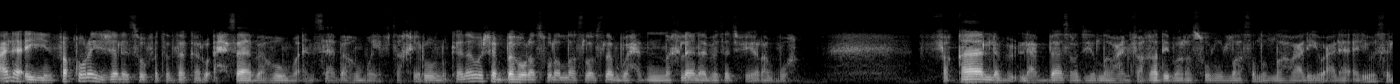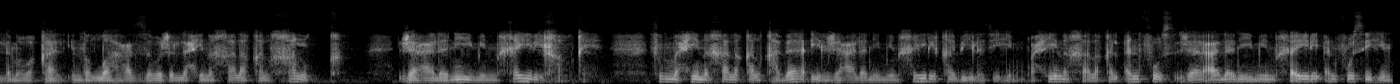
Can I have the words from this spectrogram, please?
على أي فقريش جلسوا فتذكروا أحسابهم وأنسابهم ويفتخرون وكذا وشبهوا رسول الله صلى الله عليه وسلم بواحد النخلة نبتت في ربوة فقال العباس رضي الله عنه فغضب رسول الله صلى الله عليه وعلى آله وسلم وقال إن الله عز وجل حين خلق الخلق جعلني من خير خلقه. ثم حين خلق القبائل جعلني من خير قبيلتهم وحين خلق الأنفس جعلني من خير أنفسهم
